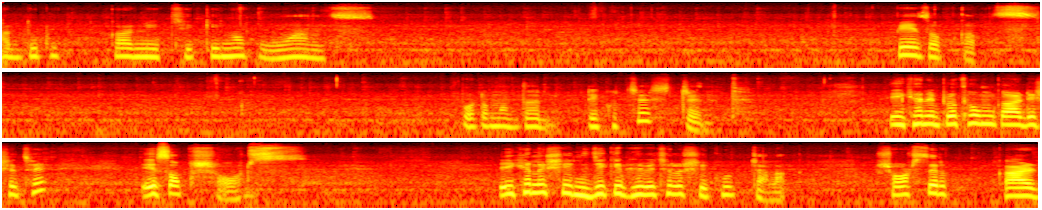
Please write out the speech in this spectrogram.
আর দুটো কার্ড নিচ্ছে king of wands page of cups bottom of the deck হচ্ছে স্ট্রেংথ এইখানে প্রথম কার্ড এসেছে এস অফ শর্টস এইখানে সে নিজেকে ভেবেছিল সে খুব চালাক। শর্টসের কার্ড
